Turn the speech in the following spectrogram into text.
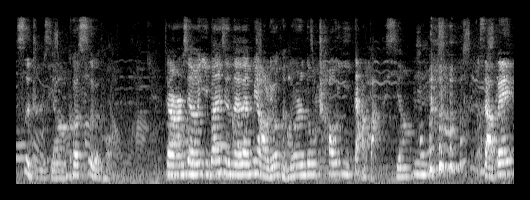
四支香，磕四个头。加上像一般现在在庙里有很多人都抄一大把香，撒杯。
